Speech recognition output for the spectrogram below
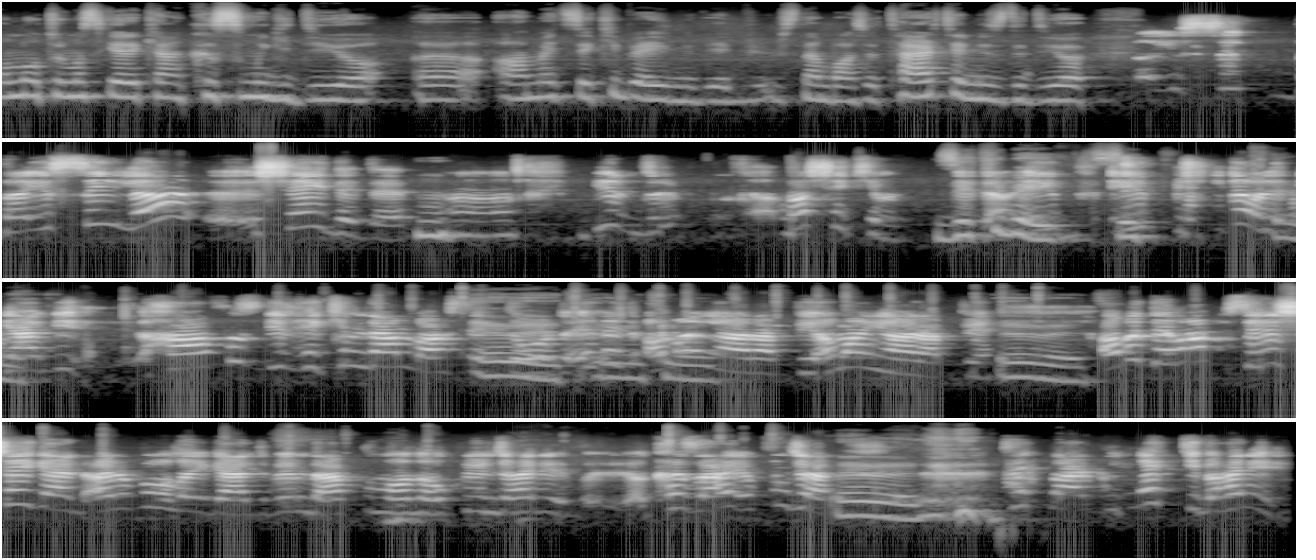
onun oturması gereken kısmı gidiyor. E, Ahmet Zeki Bey mi diye birisinden bahsediyor. Tertemizdi diyor. Dayısı, dayısıyla e, şey dedi Hı. hmm, bir başhekim Zeki dedi. Bey, Eyüp, Zeki- Eyüp bir şey de Evet. yani bir hafız bir hekimden bahsetti Evet, orada. Evet, evet, aman evet. ya Rabbi aman ya Rabbi. Evet. Ama devam senin şey geldi araba olayı geldi benim de aklıma onu okuyunca hani kaza yapınca Evet. tekrar binmek gibi hani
